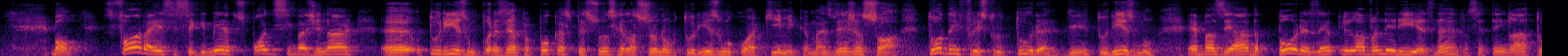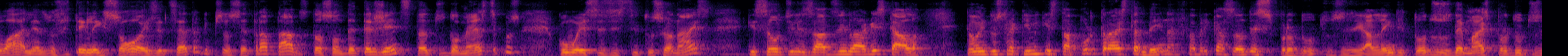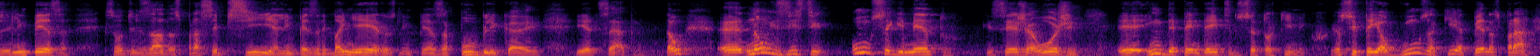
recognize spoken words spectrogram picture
Bom, fora esses segmentos, pode-se imaginar uh, o turismo, por exemplo. Poucas pessoas relacionam o turismo com a química, mas veja só: toda a infraestrutura de turismo é baseada, por exemplo, em lavanderias. Né? Você tem lá toalhas, você tem lençóis, etc., que precisam ser tratados. Então, são detergentes, tanto os domésticos como esses institucionais, que são utilizados em larga escala. Então a indústria química está por trás também na fabricação desses produtos, e além de todos os demais produtos limpeza, que são utilizados para sepsia, limpeza de banheiros, limpeza pública e, e etc. Então, eh, não existe um segmento que seja hoje eh, independente do setor químico. Eu citei alguns aqui apenas para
